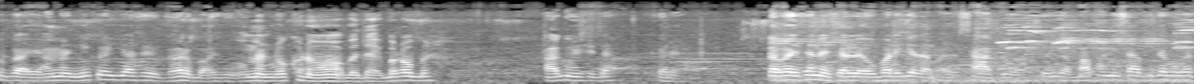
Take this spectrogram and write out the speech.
ને ભાઈ અમે નીકળી ગયા છે ઘર બાજુ. અમે રોકડ મામા બધા બરોબર? ભાગવી સીધા ઘરે. ભાઈ છે ને છેલ્લે ઊભા રહી ગયા હતા ભાઈ સા પીવા. કેમ કે બાપાની સા બીજા વગર?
